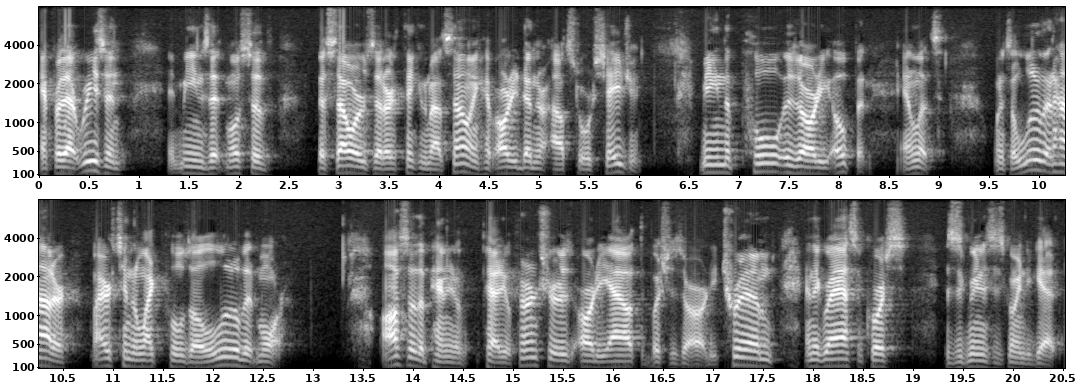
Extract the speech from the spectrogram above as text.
And for that reason, it means that most of the sellers that are thinking about selling have already done their outdoor staging, meaning the pool is already open. And let's, when it's a little bit hotter, buyers tend to like pools a little bit more. Also, the patio, patio furniture is already out, the bushes are already trimmed, and the grass, of course, is as green as it's going to get,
